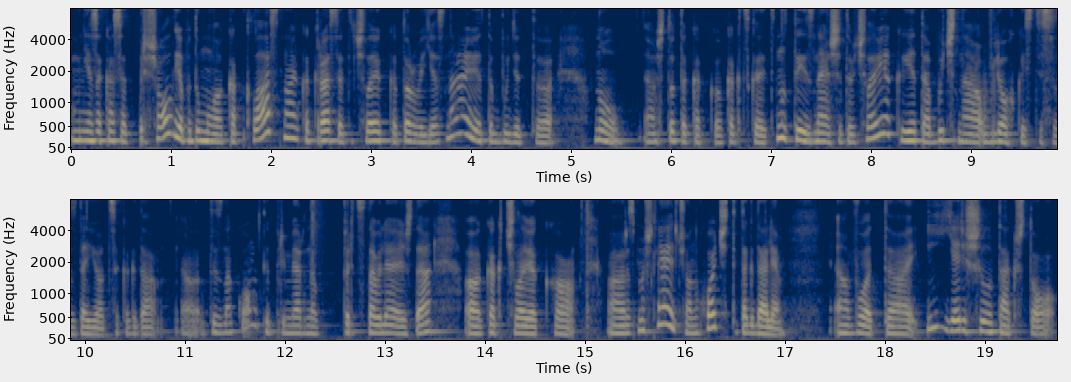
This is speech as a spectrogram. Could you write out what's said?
мне заказ этот пришел, я подумала, как классно, как раз это человек, которого я знаю, это будет, э, ну, э, что-то, как, как сказать, ну, ты знаешь этого человека, и это обычно в легкости создается, когда ты знаком, ты примерно представляешь, да, как человек размышляет, что он хочет и так далее. Вот, и я решила так, что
